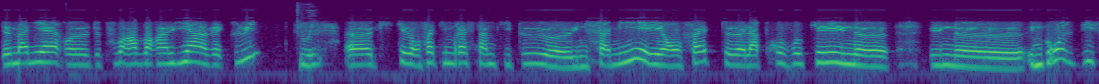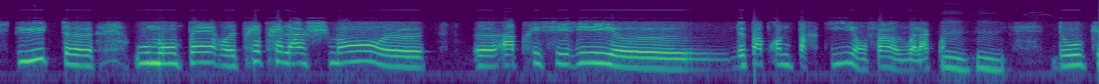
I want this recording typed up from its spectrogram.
de manière de pouvoir avoir un lien avec lui. Oui. Euh, qui, en fait, il me reste un petit peu euh, une famille et en fait, euh, elle a provoqué une une, une grosse dispute où mon père très très lâchement a préféré ne pas prendre parti. Enfin, voilà quoi. Hum, hum. Donc.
